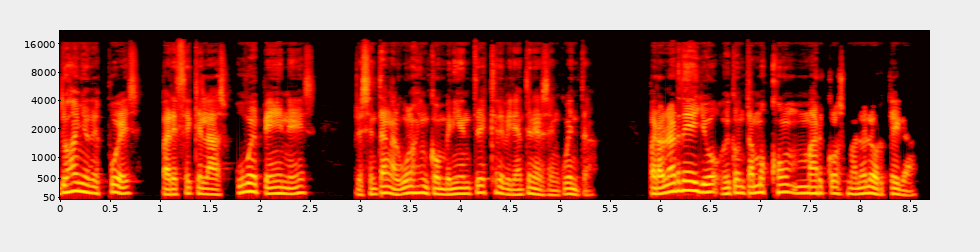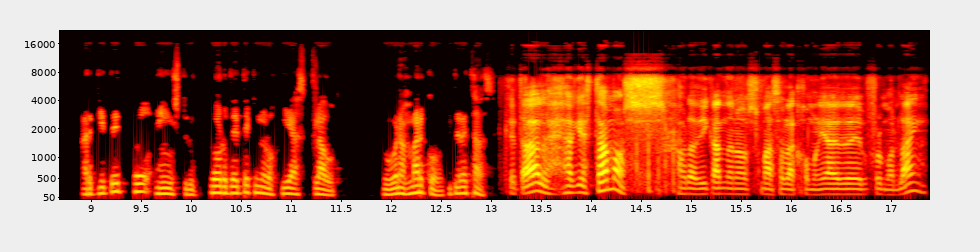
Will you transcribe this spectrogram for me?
dos años después, parece que las VPNs presentan algunos inconvenientes que deberían tenerse en cuenta. Para hablar de ello, hoy contamos con Marcos Manuel Ortega, arquitecto e instructor de tecnologías cloud. Muy buenas, Marcos, ¿qué tal estás? ¿Qué tal? Aquí estamos, ahora dedicándonos más a las comunidades de Form Online.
